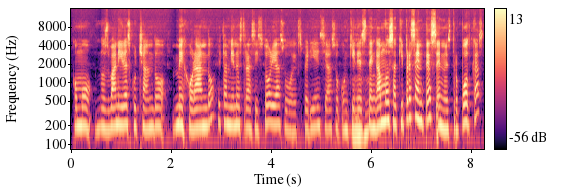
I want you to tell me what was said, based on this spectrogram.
cómo nos van a ir escuchando, mejorando, y también nuestras historias o experiencias, o con quienes tengamos aquí presentes en nuestro podcast,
